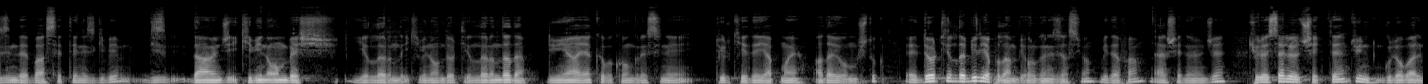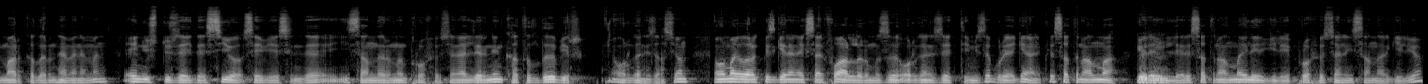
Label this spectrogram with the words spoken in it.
sizin de bahsettiğiniz gibi biz daha önce 2015 yıllarında, 2014 yıllarında da Dünya Ayakkabı Kongresi'ni Türkiye'de yapmaya aday olmuştuk. E, 4 yılda bir yapılan bir organizasyon bir defa her şeyden önce. Küresel ölçekte tüm global markaların hemen hemen en üst düzeyde CEO seviyesinde insanların, profesyonellerinin katıldığı bir organizasyon. Normal olarak biz geleneksel fuarlarımızı organize ettiğimizde buraya genellikle satın alma görevlileri, satın alma ile ilgili profesyonel insanlar geliyor.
